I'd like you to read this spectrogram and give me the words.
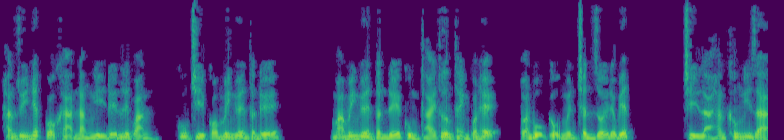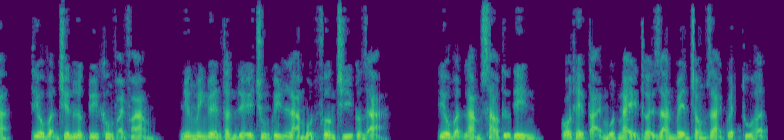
hắn duy nhất có khả năng nghĩ đến liên quan, cũng chỉ có minh nguyên thần đế. Mà minh nguyên thần đế cùng thái thương thành quan hệ, toàn bộ cầu nguyên chân giới đều biết. Chỉ là hắn không nghĩ ra tiêu vận chiến lược tuy không phải phạm nhưng minh nguyên thần đế trung quy là một phương trí cường giả. Tiêu vận làm sao tự tin, có thể tại một ngày thời gian bên trong giải quyết thù hận.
